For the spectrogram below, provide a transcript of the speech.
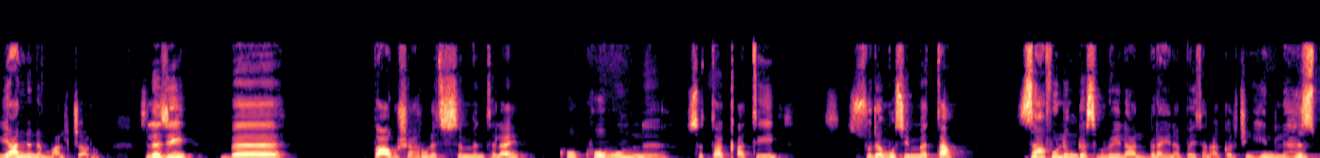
ያንንም አልቻሉም። ስለዚህ በአቡሻህር 2008 ላይ ኮከቡን ስታቃጢ እሱ ደግሞ ሲመታ ዛፉ ልንገስ ብሎ ይላል ብላኝ ነበር የተናገረችኝ። ይህን ለህዝብ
